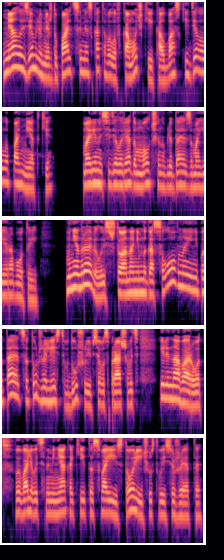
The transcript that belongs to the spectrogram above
Мяла землю между пальцами, скатывала в комочки и колбаски, делала пометки. Марина сидела рядом, молча наблюдая за моей работой. Мне нравилось, что она немногословна и не пытается тут же лезть в душу и все выспрашивать, или наоборот, вываливать на меня какие-то свои истории, чувства и сюжеты.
